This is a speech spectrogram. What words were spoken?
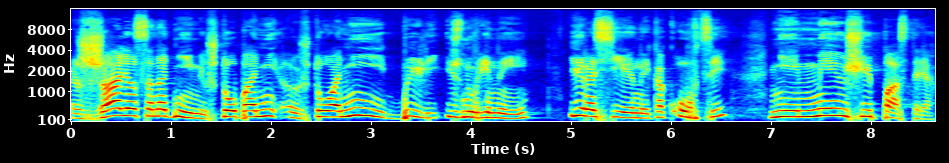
жалился над ними, чтобы они, что они были изнурены и рассеяны, как овцы, не имеющие пастыря.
